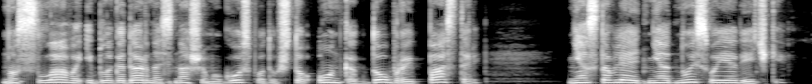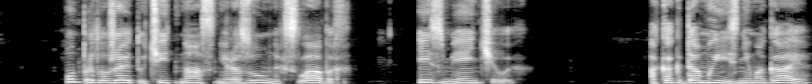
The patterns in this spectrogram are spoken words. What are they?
Но слава и благодарность нашему Господу, что Он, как добрый пастырь, не оставляет ни одной своей овечки. Он продолжает учить нас, неразумных, слабых, изменчивых. А когда мы, изнемогая,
